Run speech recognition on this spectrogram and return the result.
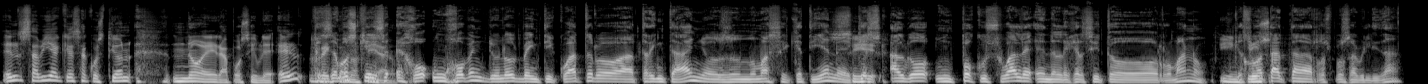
Él sabía que esa cuestión no era posible. Él Pensemos que es un joven de unos 24 a 30 años, no más que tiene, que es algo un poco usual en el ejército romano, incluso, que es tanta responsabilidad.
